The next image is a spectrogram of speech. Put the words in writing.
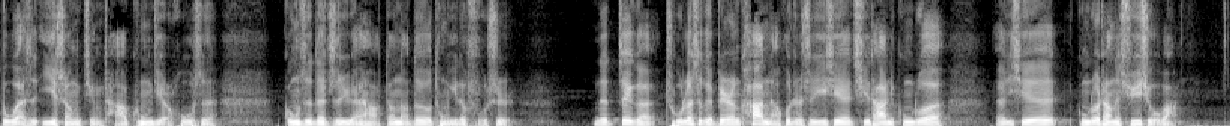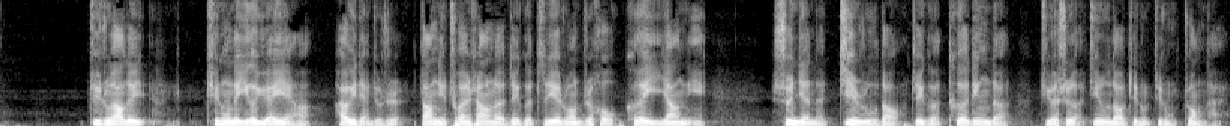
不管是医生、警察、空姐、护士、公司的职员哈等等，都有统一的服饰。那这个除了是给别人看的，或者是一些其他你工作，呃，一些工作上的需求吧。最重要的其中的一个原因哈，还有一点就是，当你穿上了这个职业装之后，可以让你瞬间的进入到这个特定的角色，进入到这种这种状态。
